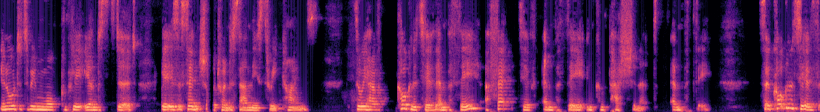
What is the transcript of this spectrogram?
In order to be more completely understood, it is essential to understand these three kinds. So we have cognitive empathy, affective empathy, and compassionate empathy. So, cognitive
